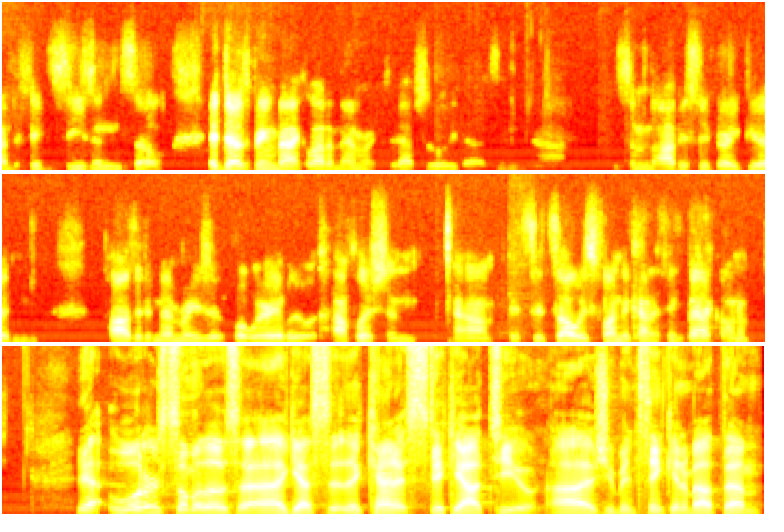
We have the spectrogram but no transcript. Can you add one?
undefeated season. So it does bring back a lot of memories. It absolutely does, and uh, some obviously very good and positive memories of what we were able to accomplish. And um, it's it's always fun to kind of think back on them. Yeah, what are some of those uh, I guess that, that kind of stick out to you uh, as you've been thinking about them?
